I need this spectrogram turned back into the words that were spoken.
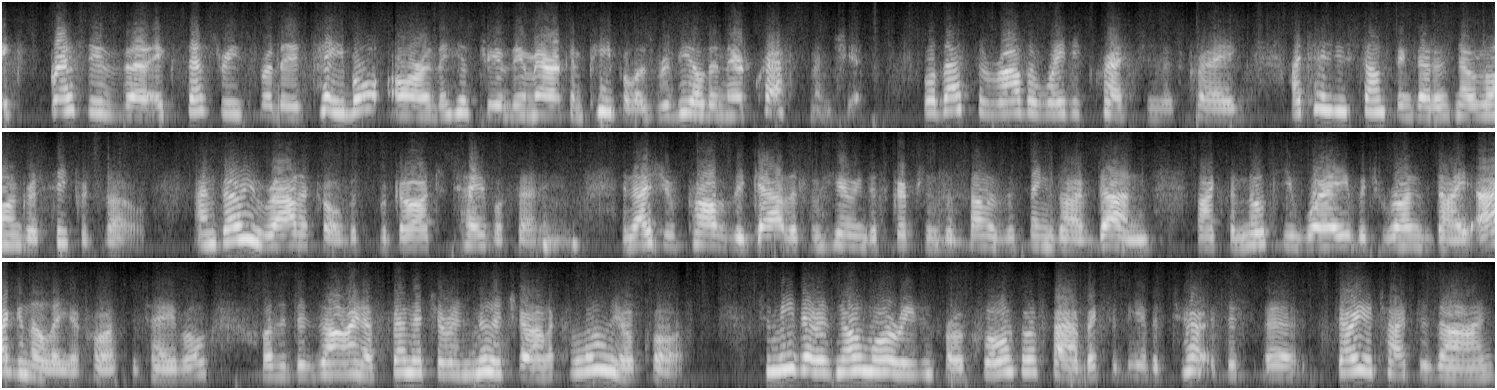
expressive uh, accessories for the table or the history of the American people as revealed in their craftsmanship. Well, that's a rather weighty question, Miss Craig. I tell you something that is no longer a secret, though. I'm very radical with regard to table settings. And as you've probably gathered from hearing descriptions of some of the things I've done, like the Milky Way, which runs diagonally across the table, or the design of furniture and miniature on a colonial cloth. To me, there is no more reason for a cloth or fabric to be of a ter- uh, stereotype design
